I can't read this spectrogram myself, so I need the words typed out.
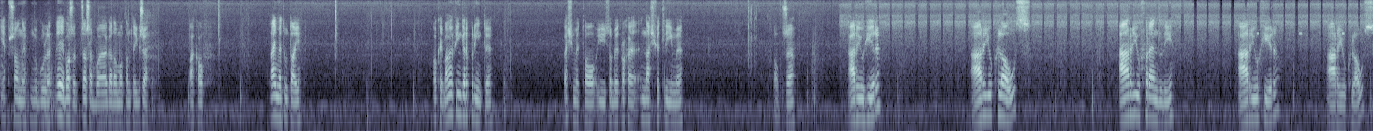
Pieprzony w ogóle. Ej, Boże, przepraszam, bo ja gadam o tamtej grze. Fuck off. Dajmy tutaj. Ok, mamy fingerprinty. Weźmy to i sobie trochę naświetlimy. Dobrze. Are you here? Are you close? Are you friendly? Are you here? Are you close?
